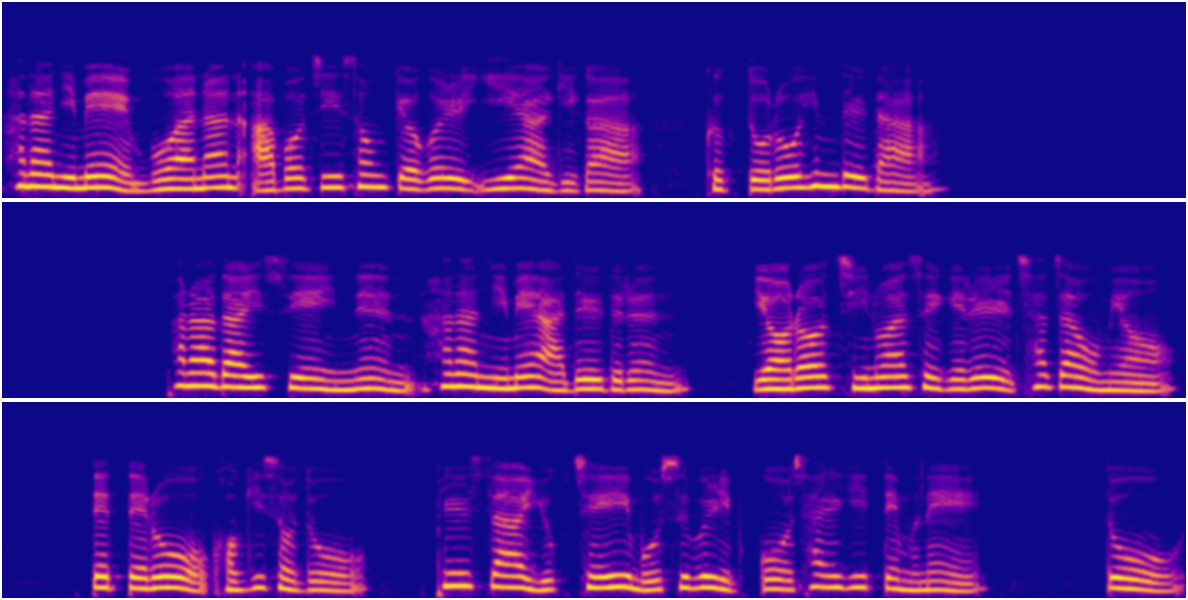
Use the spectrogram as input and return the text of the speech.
하나님의 무한한 아버지 성격을 이해하기가 극도로 힘들다. 파라다이스에 있는 하나님의 아들들은 여러 진화 세계를 찾아오며 때때로 거기서도 필사 육체의 모습을 입고 살기 때문에 또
